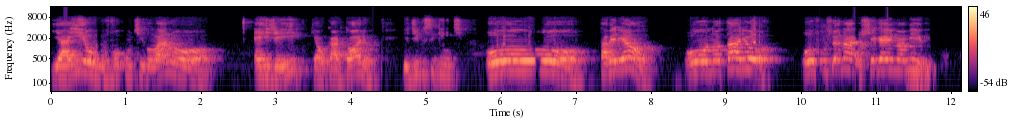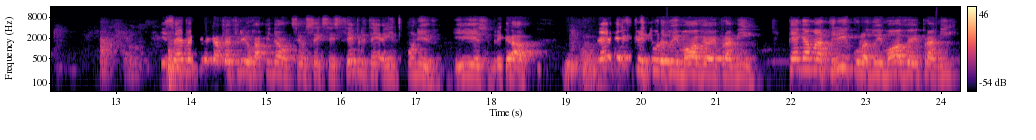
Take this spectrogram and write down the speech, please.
E aí eu vou contigo lá no RGI, que é o cartório, e digo o seguinte: Ô tabelião, ô notário, ô funcionário, chega aí, meu amigo. E serve aquele café frio, rapidão, que eu sei que vocês sempre têm aí disponível. Isso, obrigado. Pega a escritura do imóvel aí para mim. Pega a matrícula do imóvel aí para mim.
